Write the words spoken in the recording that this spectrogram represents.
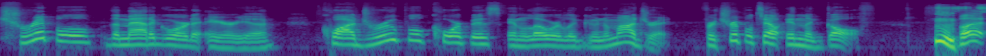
triple the Matagorda area, quadruple Corpus and lower Laguna Madre for triple tail in the Gulf. Hmm. But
